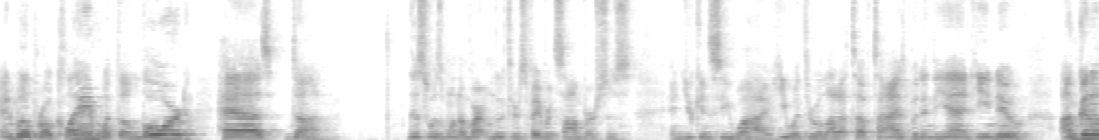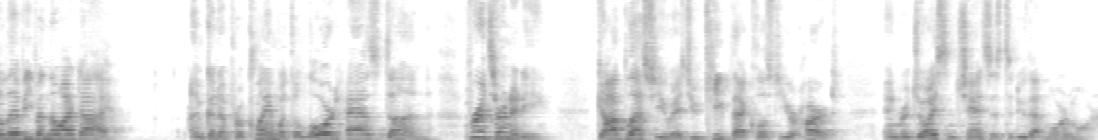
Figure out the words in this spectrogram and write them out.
and will proclaim what the Lord has done. This was one of Martin Luther's favorite psalm verses, and you can see why. He went through a lot of tough times, but in the end, he knew, I'm going to live even though I die. I'm going to proclaim what the Lord has done for eternity. God bless you as you keep that close to your heart and rejoice in chances to do that more and more.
